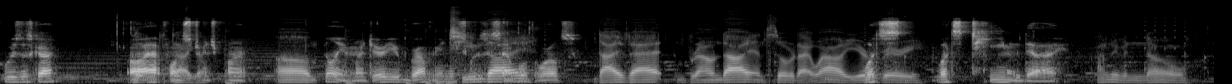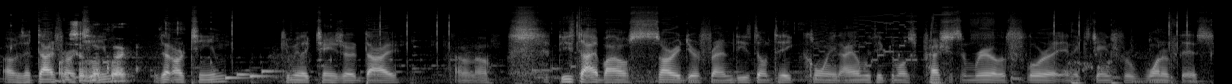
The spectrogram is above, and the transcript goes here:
Who is this guy? Oh, I have one Dye guy. strange plant. Um, Billy, my dear, you brought me an Team exquisite sample dye? of the world's. dye vat, brown dye, and silver dye. Wow, you're What's very... what's team dye? I don't even know. Oh, is that dye for What does our it team? look like? Is that our team? Can we like change our dye? I don't know. These dye bottles, sorry dear friend, these don't take coin. I only take the most precious and rarest flora in exchange for one of this.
